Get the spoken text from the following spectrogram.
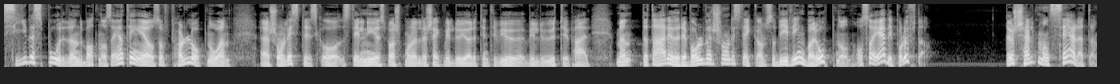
sidespor i den debatten? Altså, Én ting er å følge opp noen eh, journalistisk og stille nye spørsmål eller sjekke vil du gjøre et intervju, vil du utdype her. Men dette her er jo revolverjournalistikk. altså De ringer bare opp noen, og så er de på lufta. Det er jo sjelden man ser dette.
